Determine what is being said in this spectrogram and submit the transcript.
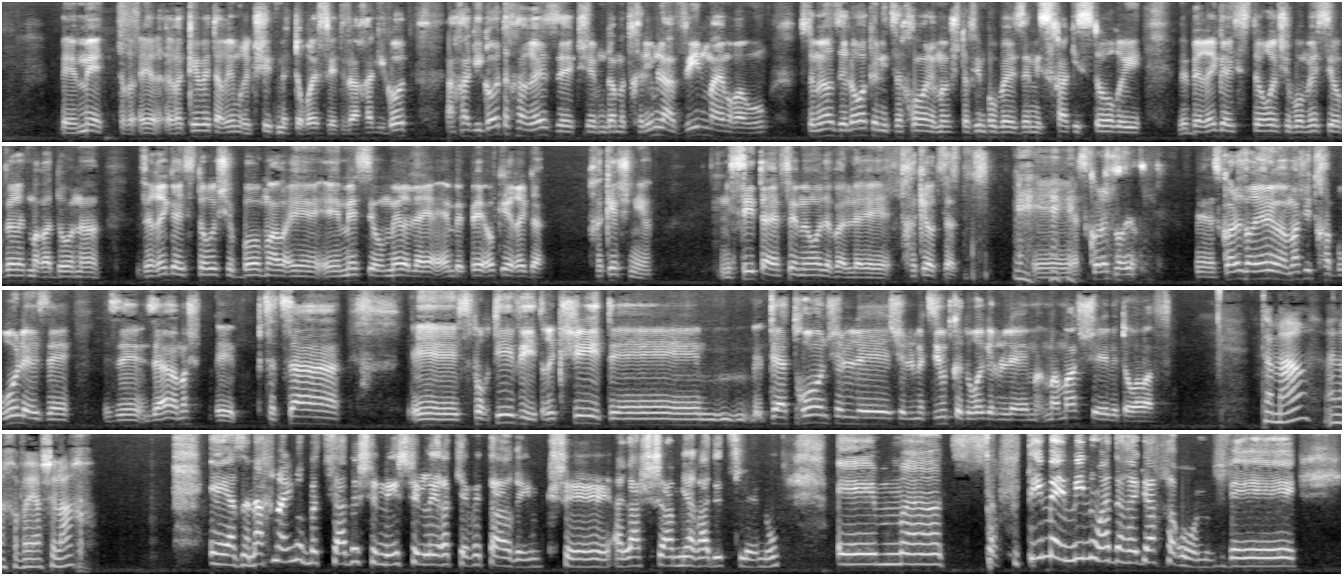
באמת רכבת הרים רגשית מטורפת, והחגיגות, החגיגות אחרי זה, כשהם גם מתחילים להבין מה הם ראו, זאת אומרת זה לא רק הניצחון, הם היו שותפים פה באיזה משחק היסטורי, וברגע היסטורי שבו מסי עובר את מרדונה, ורגע היסטורי שבו מר, אה, אה, מסי אומר לאמבפה, אוקיי רגע, חכה שנייה. ניסית יפה מאוד, אבל אה, תחכה עוד קצת. אה, אז כל הדברים, אז כל הדברים האלה ממש התחברו לאיזה, זה, זה היה ממש אה, פצצה אה, ספורטיבית, רגשית, אה, תיאטרון של, אה, של מציאות כדורגל אה, ממש אה, מטורף. תמר, על החוויה שלך? אה, אז אנחנו היינו בצד השני של רכבת ההרים, כשעלה שם ירד אצלנו. אמ, הצרפתים האמינו עד הרגע האחרון, ו...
